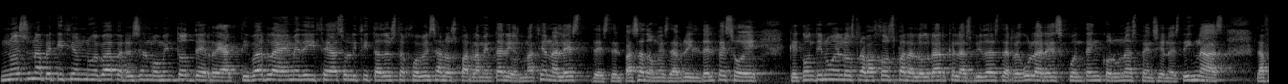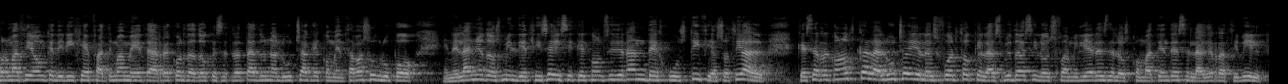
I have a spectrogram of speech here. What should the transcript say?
No es una petición nueva, pero es el momento de reactivar. La MDIC ha solicitado este jueves a los parlamentarios nacionales, desde el pasado mes de abril del PSOE, que continúen los trabajos para lograr que las viudas de regulares cuenten con unas pensiones dignas. La formación que dirige Fátima Med ha recordado que se trata de una lucha que comenzaba su grupo en el año 2016 y que consideran de justicia social que se reconozca la lucha y el esfuerzo que las viudas y los familiares de los combatientes en la guerra civil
